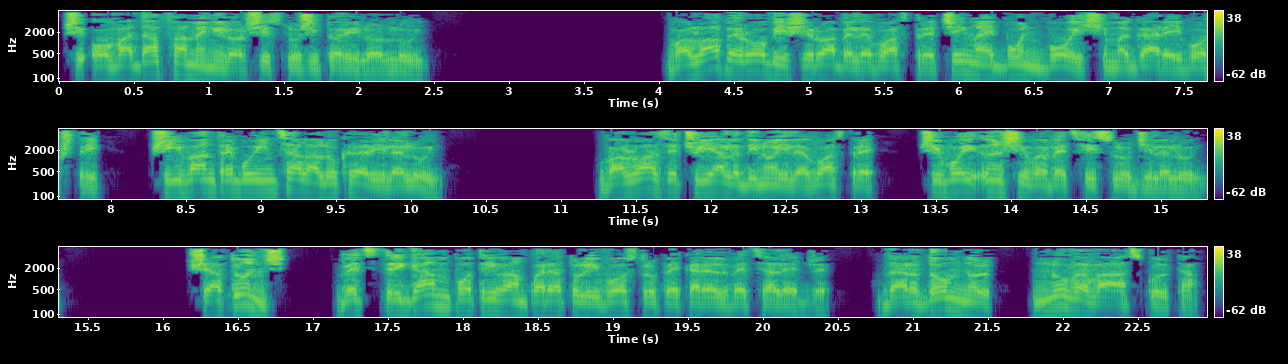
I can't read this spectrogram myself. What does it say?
și o va da famenilor și slujitorilor lui. Va lua pe robii și roabele voastre cei mai buni boi și măgarei voștri și îi va întrebuința la lucrările lui. Va lua zeciuială din oile voastre și voi înși vă veți fi slugile lui. Și atunci veți striga împotriva împăratului vostru pe care îl veți alege, dar Domnul nu vă va asculta.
